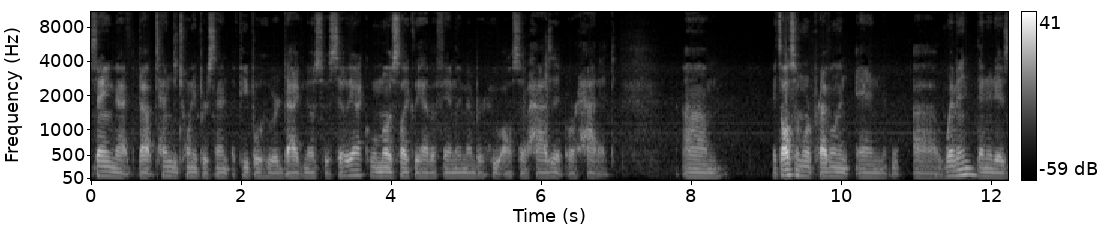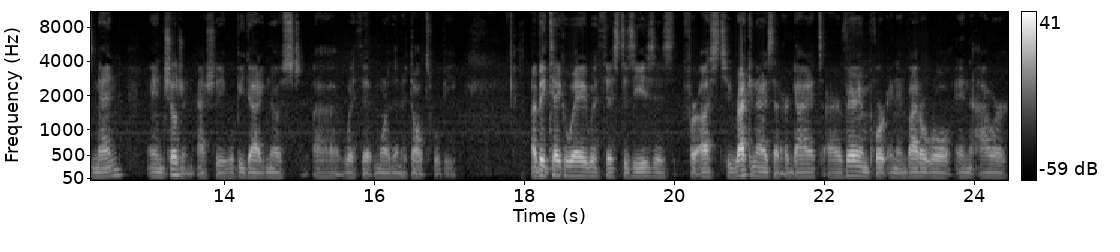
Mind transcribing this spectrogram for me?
saying that about 10 to 20 percent of people who are diagnosed with celiac will most likely have a family member who also has it or had it. Um, it's also more prevalent in uh, women than it is men, and children actually will be diagnosed uh, with it more than adults will be. My big takeaway with this disease is for us to recognize that our diets are a very important and vital role in our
